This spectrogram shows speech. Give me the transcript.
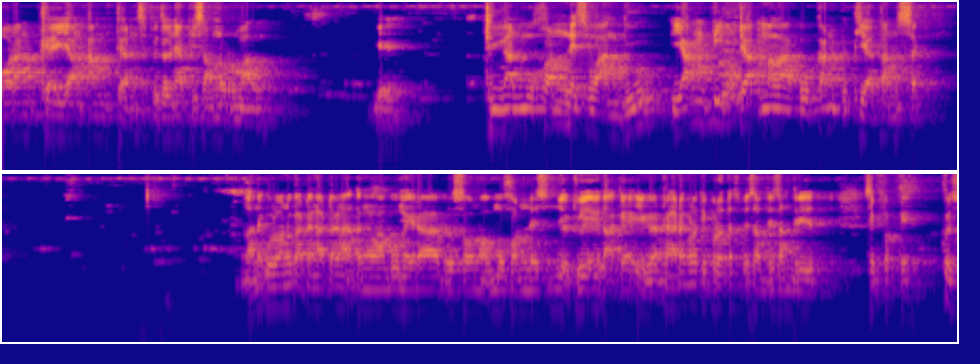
orang gay yang amdan sebetulnya bisa normal. Yeah. Dengan muhonis wandu yang tidak melakukan kegiatan seks. Nanti kalau nu kadang-kadang nak tengah lampu merah terus sono muhonis yuk duit tak kayak kadang-kadang kalau diprotes santri-santri sing fakir. Gus,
